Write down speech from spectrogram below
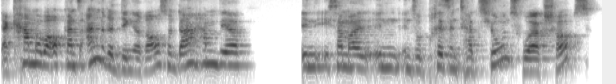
Da kamen aber auch ganz andere Dinge raus. Und da haben wir in, ich sag mal, in, in so Präsentationsworkshops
